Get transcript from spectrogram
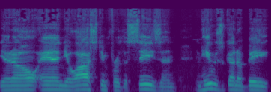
you know, and you lost him for the season, and he was going to be.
